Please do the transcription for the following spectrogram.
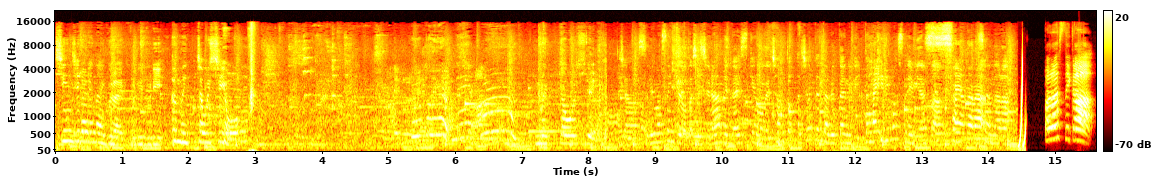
信じられないぐらいブリブリ。うんめっちゃ美味しいよけど私たちラーメン大好きなのでちゃんと味わって食べたいので一旦切りますね、皆さん。さよなら。さよなら。パラスティカ。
